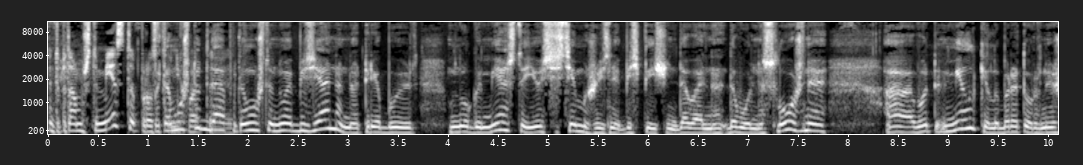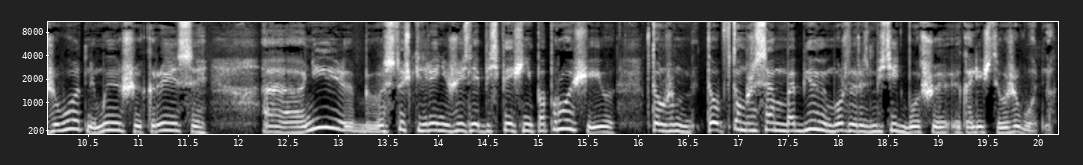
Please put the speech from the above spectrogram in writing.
Это потому что места просто потому не что, хватает? Да, потому что ну, обезьяна, она требует много места, ее система жизнеобеспечения довольно, довольно сложная. А вот мелкие лабораторные животные, мыши, крысы, а, они с точки зрения жизнеобеспечения попроще, и в том же, в том же самом объеме можно разместить большее количество животных.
